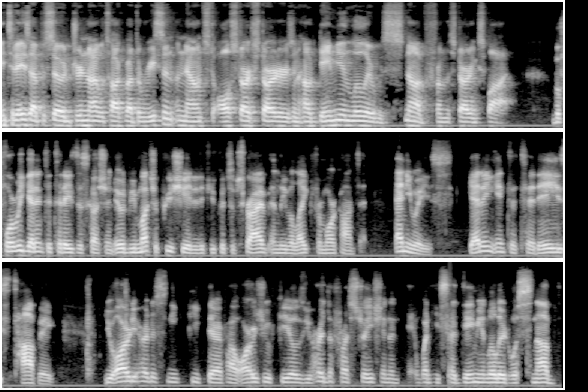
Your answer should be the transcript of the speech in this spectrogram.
In today's episode, Drin and I will talk about the recent announced All Star starters and how Damian Lillard was snubbed from the starting spot. Before we get into today's discussion, it would be much appreciated if you could subscribe and leave a like for more content. Anyways, getting into today's topic, you already heard a sneak peek there of how Arju feels. You heard the frustration and when he said Damian Lillard was snubbed.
